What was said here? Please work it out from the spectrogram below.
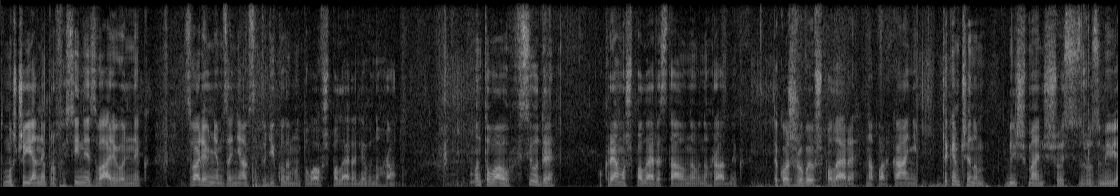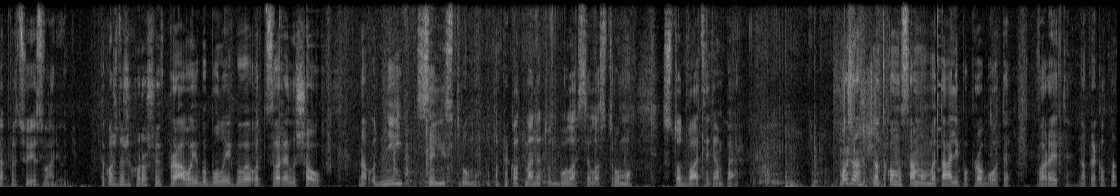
тому що я не професійний зварювальник. Зварюванням зайнявся тоді, коли монтував шпалери для винограду. Монтував всюди, окремо шпалери ставив на виноградник. Також робив шпалери на паркані. І таким чином більш-менш щось зрозумів, як працює зварювання. Також дуже хорошою вправою би було, якби ви от зварили шов на одній силі струму. От, наприклад, в мене тут була сила струму 120 ампер. Можна на такому самому металі попробувати варити, наприклад, на,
